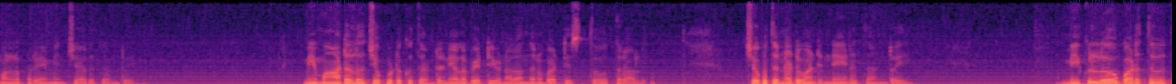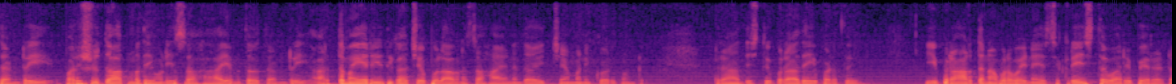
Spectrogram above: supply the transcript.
మమ్మల్ని ప్రేమించారు తండ్రి. మీ మాటలు చెప్పుటకు తండ్రి నిలబెట్టి ఉన్నారు. అందును బట్టి స్తోత్రాలు. చెబుతున్నటువంటి నేను తండ్రి మీకు లోబడుతూ తండ్రి పరిశుద్ధాత్మ దేవుని సహాయంతో తండ్రి అర్థమయ్యే రీతిగా చెప్పులాగిన సహాయాన్ని దయచేయమని కోరుకుంటూ ప్రార్థిస్తూ ప్రాధేయపడుతూ ఈ ప్రార్థన పరమైన యేసుక్రీస్తు వారి పేరట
